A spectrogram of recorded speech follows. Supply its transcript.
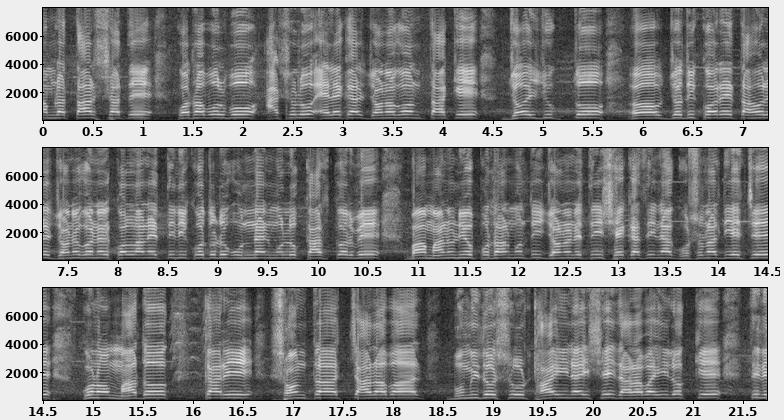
আমরা তার সাথে কথা বলব। আসলেও এলাকার জনগণ তাকে জয়যুক্ত যদি করে তাহলে জনগণের কল্যাণে তিনি কতটুকু উন্নয়নমূলক কাজ করবে বা মাননীয় প্রধানমন্ত্রী জননেত্রী শেখ হাসিনা ঘোষণা দিয়েছে, কোনো মাদককারী সন্ত্রাস চাঁদাবাদ ভূমিদস্যু, ঠাঁই নাই সেই ধারাবাহিক লক্ষ্যে তিনি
